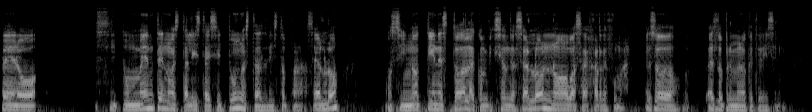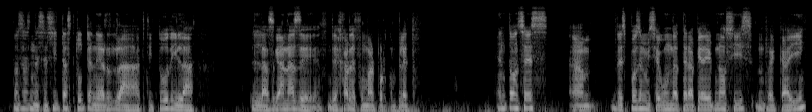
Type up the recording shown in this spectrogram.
Pero si tu mente no está lista y si tú no estás listo para hacerlo, o si no tienes toda la convicción de hacerlo, no vas a dejar de fumar. Eso es lo primero que te dicen. Entonces necesitas tú tener la actitud y la, las ganas de dejar de fumar por completo. Entonces, después de mi segunda terapia de hipnosis, recaí,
